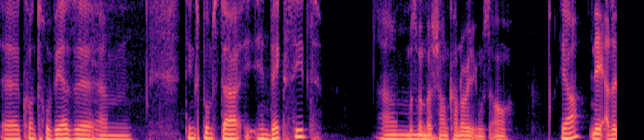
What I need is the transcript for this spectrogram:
äh, kontroverse ähm, Dingsbums da hinweg sieht. Ähm, Muss man bei Sean Connery übrigens auch. ja, Nee, also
